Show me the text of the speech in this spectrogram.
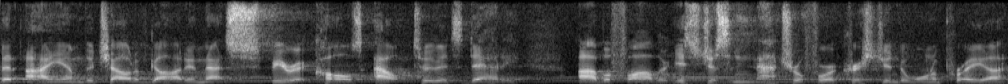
that I am the child of God. And that spirit calls out to its daddy, Abba Father. It's just natural for a Christian to want to pray. I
